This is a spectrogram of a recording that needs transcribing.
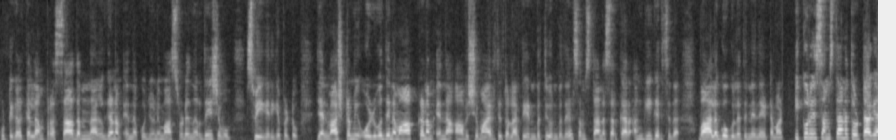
കുട്ടികൾക്കെല്ലാം പ്രസാദം നൽകണം എന്ന കുഞ്ഞുണ്ണി മാസ്റ്ററുടെ നിർദ്ദേശവും സ്വീകരിക്കപ്പെട്ടു. ജന്മാഷ്ടമി ഒഴിവു ദിനമാക്കണം എന്ന ആവശ്യം ആയിരത്തി തൊള്ളായിരത്തി എൺപത്തി ഒൻപതിൽ സംസ്ഥാന സർക്കാർ അംഗീകരിച്ചത് ബാലഗോകുലത്തിന്റെ നേട്ടമാണ്. ഇക്കുറി സംസ്ഥാനത്തൊട്ടാകെ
